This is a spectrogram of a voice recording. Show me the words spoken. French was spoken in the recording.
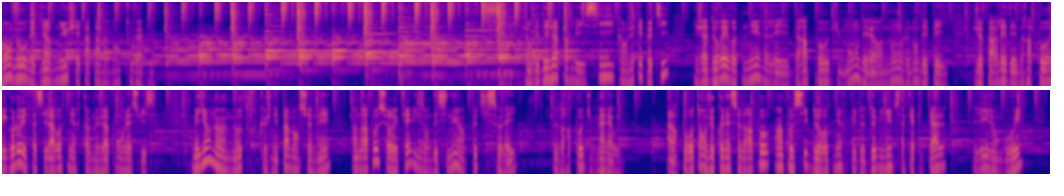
Bonjour et bienvenue chez Papa Maman, tout va bien. J'en ai déjà parlé ici, quand j'étais petit, j'adorais retenir les drapeaux du monde et leur nom, le nom des pays. Je parlais des drapeaux rigolos et faciles à retenir, comme le Japon ou la Suisse. Mais il y en a un autre que je n'ai pas mentionné, un drapeau sur lequel ils ont dessiné un petit soleil, le drapeau du Malawi. Alors pour autant que je connaisse ce drapeau, impossible de retenir plus de deux minutes sa capitale, Lilongwe,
